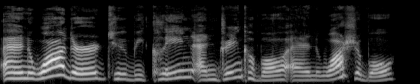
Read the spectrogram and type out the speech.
And water to be clean and drinkable and washable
